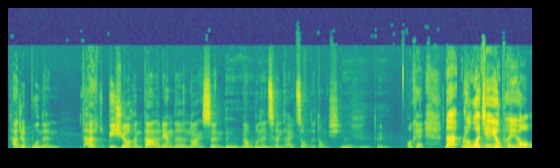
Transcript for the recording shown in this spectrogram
它就不能，它必须要很大的量的暖身，嗯然后不能撑太重的东西。嗯嗯，对，OK。那如果今天有朋友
